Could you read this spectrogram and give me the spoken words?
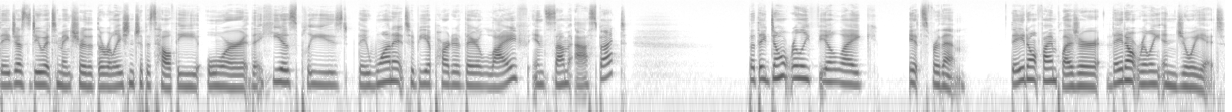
They just do it to make sure that the relationship is healthy or that he is pleased. They want it to be a part of their life in some aspect, but they don't really feel like it's for them. They don't find pleasure, they don't really enjoy it.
